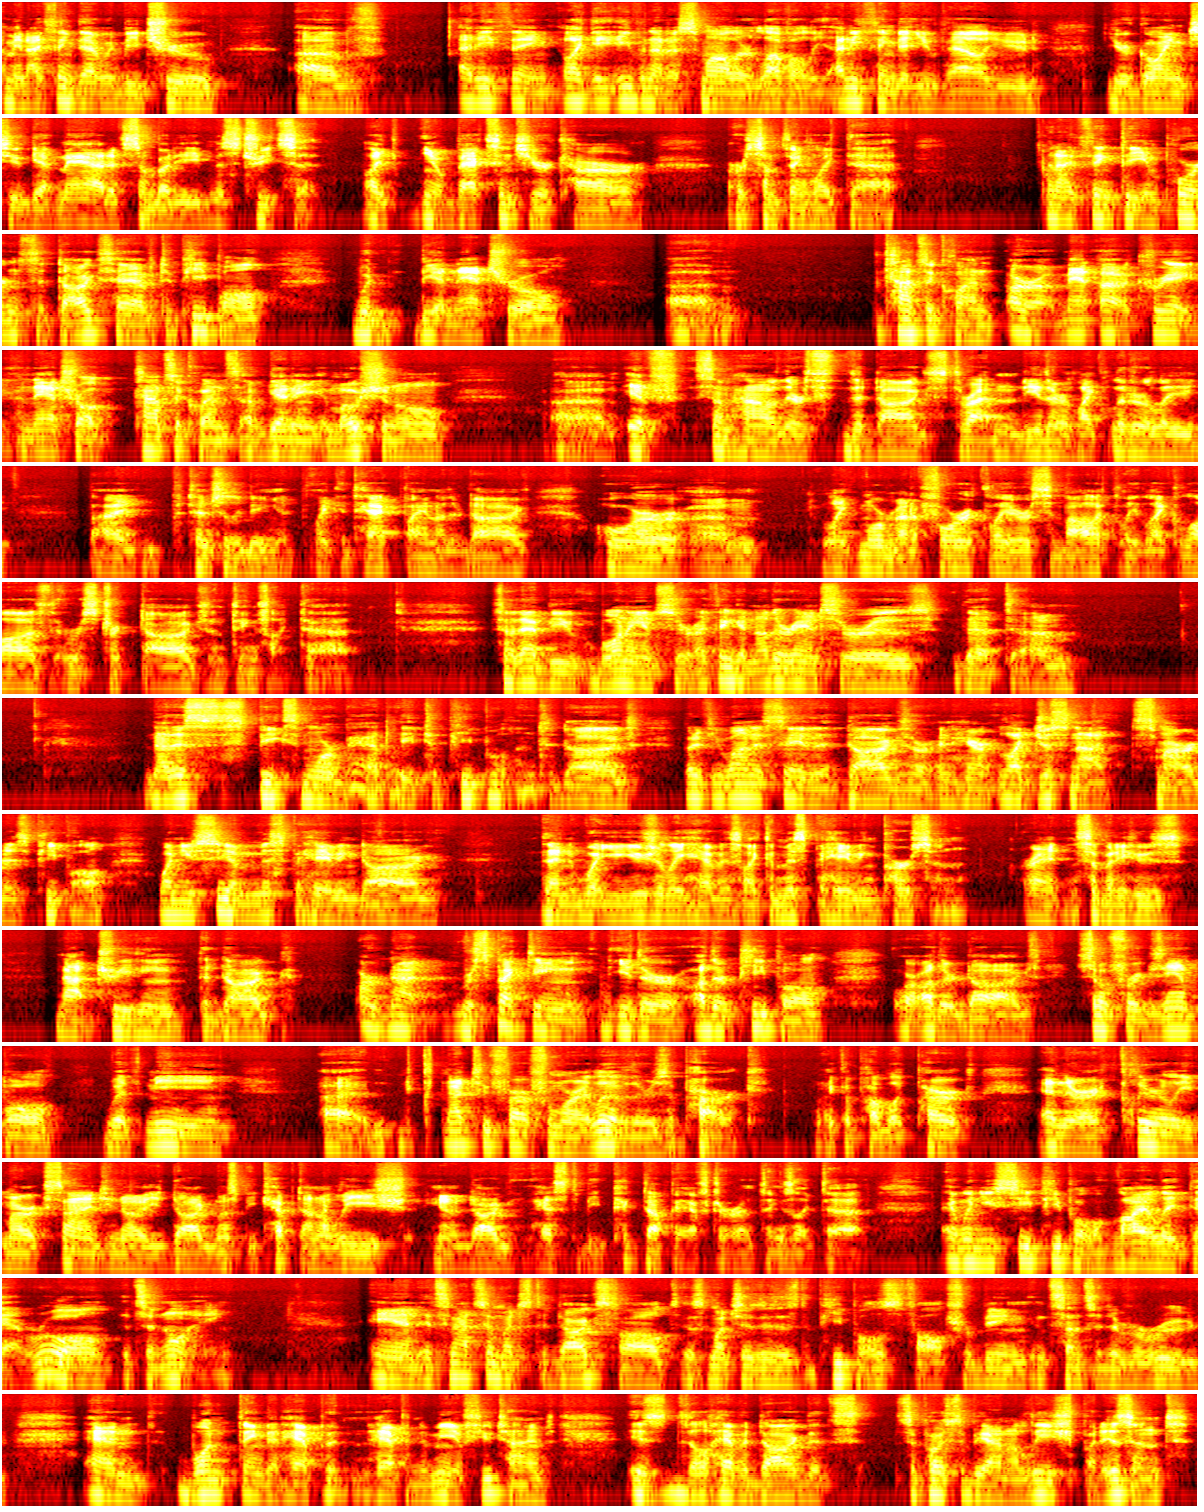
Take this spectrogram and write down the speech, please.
I mean, I think that would be true of anything, like even at a smaller level, anything that you valued, you're going to get mad if somebody mistreats it like you know backs into your car or something like that and i think the importance that dogs have to people would be a natural um, consequence or a, uh, create a natural consequence of getting emotional uh, if somehow they're the dog's threatened either like literally by potentially being like attacked by another dog or um, like more metaphorically or symbolically like laws that restrict dogs and things like that so that'd be one answer. I think another answer is that um, now this speaks more badly to people than to dogs. But if you want to say that dogs are inherent, like just not smart as people, when you see a misbehaving dog, then what you usually have is like a misbehaving person, right? Somebody who's not treating the dog or not respecting either other people or other dogs. So, for example, with me, uh, not too far from where I live, there's a park, like a public park, and there are clearly marked signs. You know, your dog must be kept on a leash. You know, dog has to be picked up after, and things like that. And when you see people violate that rule, it's annoying. And it's not so much the dog's fault as much as it is the people's fault for being insensitive or rude. And one thing that happened happened to me a few times is they'll have a dog that's supposed to be on a leash but isn't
